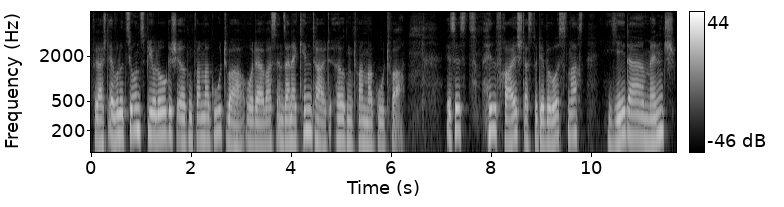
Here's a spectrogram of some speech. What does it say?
vielleicht evolutionsbiologisch irgendwann mal gut war oder was in seiner Kindheit irgendwann mal gut war. Es ist hilfreich, dass du dir bewusst machst, jeder Mensch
